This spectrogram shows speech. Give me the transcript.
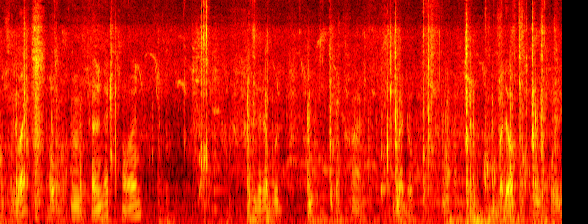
Gusto ba? Oh, Hmm. kanin eh. Okay. Hindi na good. Ha. Bado. Ba daw? Pwede.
